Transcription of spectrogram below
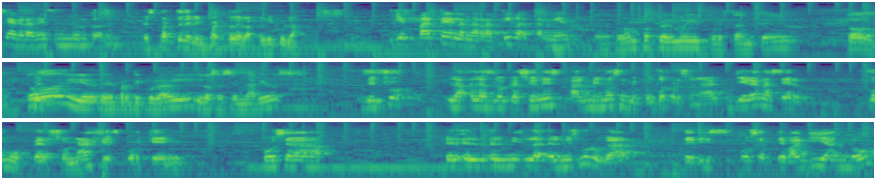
se agradece un montón. Es parte del impacto de la película. Y es parte de la narrativa también. Eh, Juega un papel muy importante todo. Todo y en, en particular los escenarios. De hecho, la- las locaciones, al menos en mi punto personal, llegan a ser como personajes, porque, o sea, el, el- el mi- la- el mismo lugar te dice, o sea, te va guiando,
